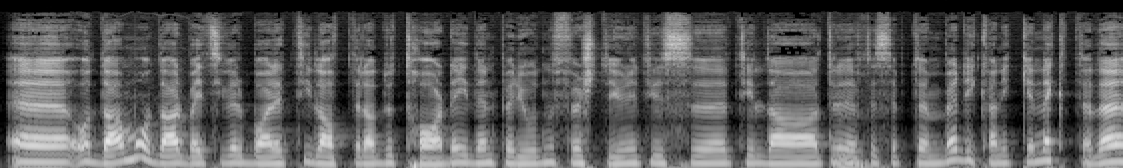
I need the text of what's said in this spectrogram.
Uh, og da må da arbeidsgiver bare tillate at du tar det i den perioden 1. juni til, til da 30. Mm. september. De kan ikke nekte det.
